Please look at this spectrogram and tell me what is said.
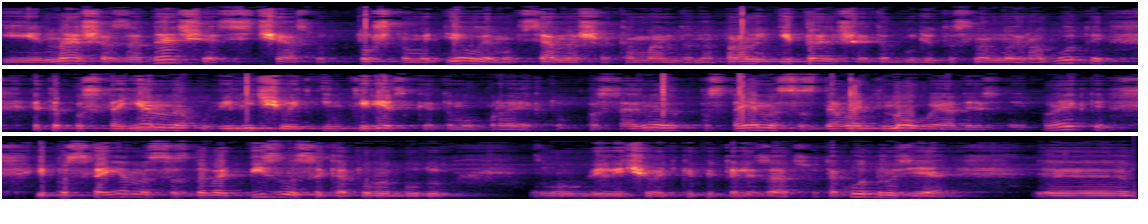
И наша задача сейчас, вот то, что мы делаем, вся наша команда направлена, и дальше это будет основной работой, это постоянно увеличивать интерес к этому проекту, постоянно, постоянно создавать новые адресные проекты и постоянно создавать бизнесы, которые будут ну, увеличивать капитализацию. Так вот, друзья, э,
